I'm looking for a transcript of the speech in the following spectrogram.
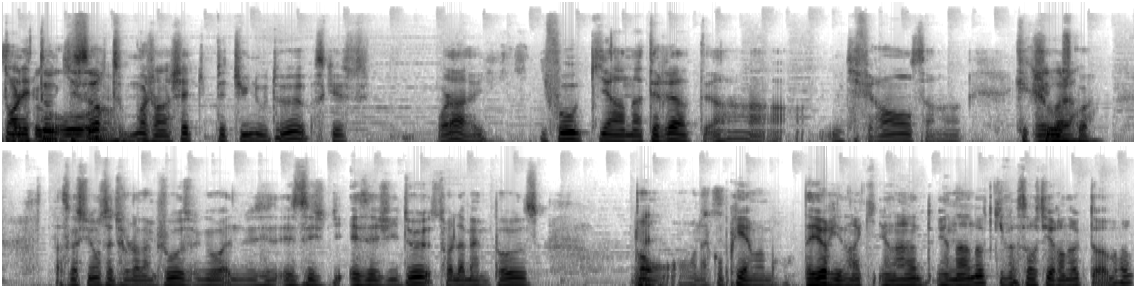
Dans les tonnes qui gros, sortent, moi j'en achète peut-être une ou deux parce que voilà, il faut qu'il y ait un intérêt, un- un- une différence, quelque chose voilà. quoi. Parce que sinon c'est toujours la même chose. Gohan et ZJ- et ZJ2 soit la même pose. Bon, Ouais. on a compris à un moment. D'ailleurs, il y en a un qui- il y en a un, il y en a un autre qui va sortir en octobre.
